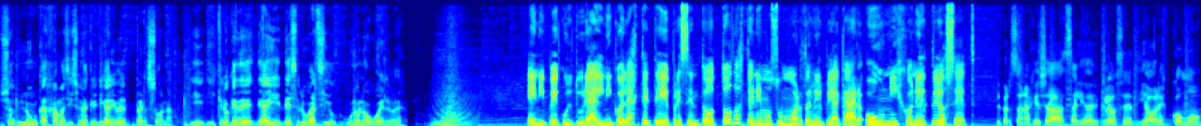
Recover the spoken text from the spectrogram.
yo nunca jamás hice una crítica a nivel persona. Y, creo que de, de, ahí, de ese lugar, sí uno no vuelve. En IP Cultural, Nicolás Tete presentó Todos tenemos un muerto en el placar o un hijo en el closet. El personaje ya salió del closet y ahora es como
